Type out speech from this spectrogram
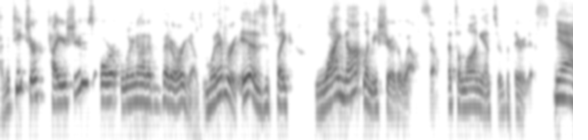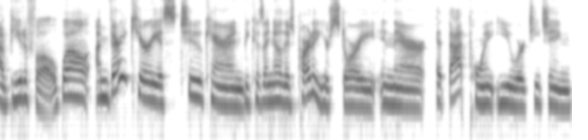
I'm a teacher, tie your shoes or learn how to have a better orgasm. Whatever it is, it's like, why not let me share the wealth? So that's a long answer, but there it is. Yeah, beautiful. Well, I'm very curious too, Karen, because I know there's part of your story in there. At that point, you were teaching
